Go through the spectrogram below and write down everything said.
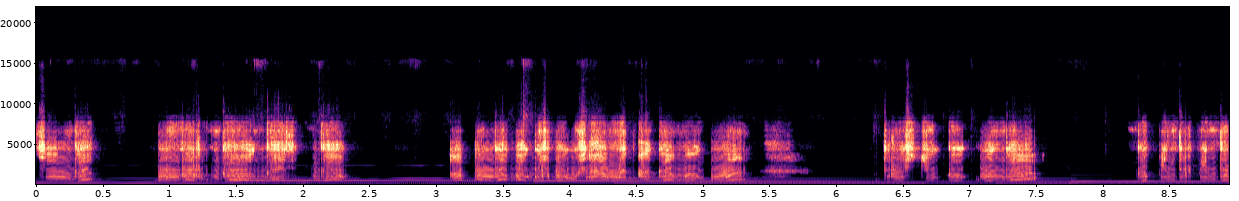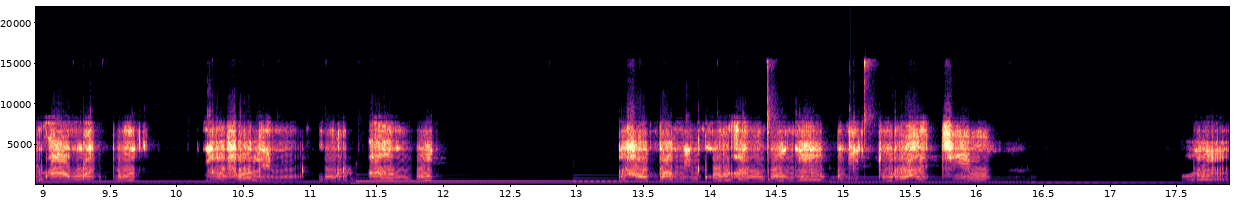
sih enggak gue enggak enggak enggak, enggak apa enggak bagus-bagus amat agama gue terus juga gue enggak enggak pinter-pinter amat buat ngafalin Quran buat hatamin Quran. Gue enggak begitu rajin. Eh,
